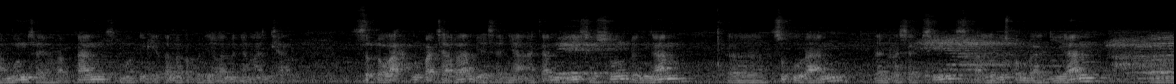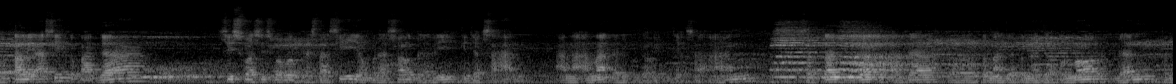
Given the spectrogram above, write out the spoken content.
namun saya harapkan semua kegiatan dapat berjalan dengan lancar. Setelah upacara biasanya akan disusul dengan eh, syukuran dan resepsi sekaligus pembagian eh, tali asih kepada siswa-siswa berprestasi yang berasal dari kejaksaan anak-anak dari pegawai kejaksaan serta juga kepada eh, tenaga-tenaga honor dan tenaga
